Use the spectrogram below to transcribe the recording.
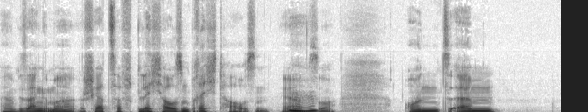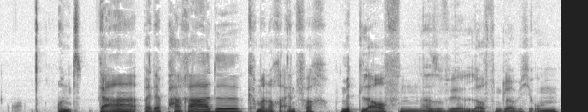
äh, wir sagen immer scherzhaft Lechhausen, Brechthausen. Ja, so. Und, ähm, und da bei der Parade kann man auch einfach mitlaufen. Also wir laufen, glaube ich, um,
